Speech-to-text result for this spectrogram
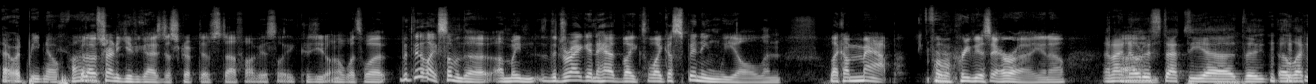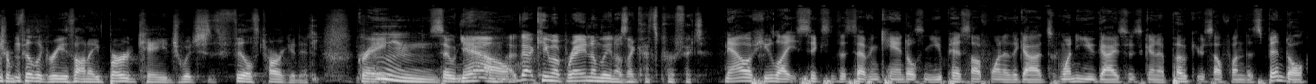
That would be no fun. But I was trying to give you guys descriptive stuff, obviously, because you don't know what's what. But then, like some of the, I mean, the dragon had like like a spinning wheel and like a map from a previous era. You know, And I noticed that the uh, the Electrum filigree is on a bird cage, which feels targeted. Great. So now, that came up randomly, and I was like, that's perfect. now if you light six of the seven candles and you piss off one of the gods, one of you guys is going to poke yourself on the spindle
